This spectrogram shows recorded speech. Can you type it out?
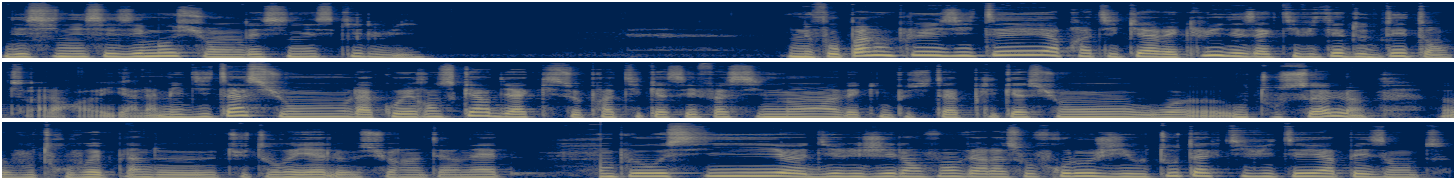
dessiner ses émotions, dessiner ce qu'il vit. Il ne faut pas non plus hésiter à pratiquer avec lui des activités de détente. Alors il y a la méditation, la cohérence cardiaque qui se pratique assez facilement avec une petite application ou, euh, tout seul. vous trouverez plein de tutoriels sur internet. On peut aussi diriger l'enfant vers la sophrologie ou toute activité apaisante.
